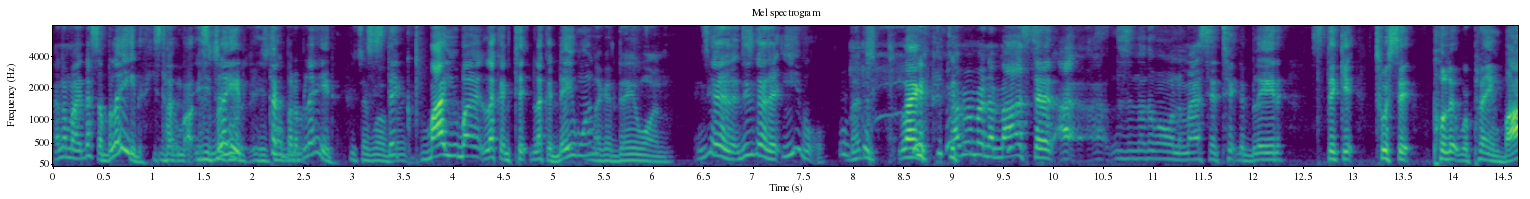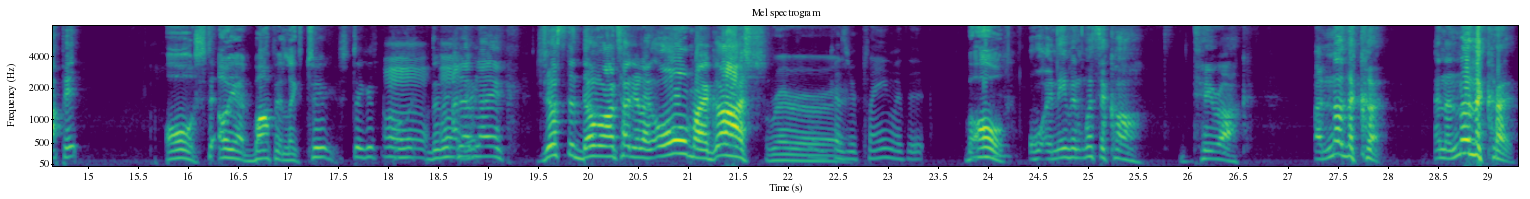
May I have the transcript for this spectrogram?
And I'm like, that's a blade. He's talking about He's he's talking- blade. he's He's talking about a blade. he's talking about Stick by you by like a t- like a day one. Like a day one. these guys, these guys are evil. like I remember the man said, I, I, "This is another one when the man said, take the blade, stick it, twist it, pull it. We're playing bop it." Oh, st- oh yeah, bop it like stick, stick it. pull it, Mm, And I'm like, just the double entendre. You're like, oh my gosh. right, right, right, Because right. you're playing with it. But oh, Oh, and even what's it called? T Rock. Another cut, and another cut,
